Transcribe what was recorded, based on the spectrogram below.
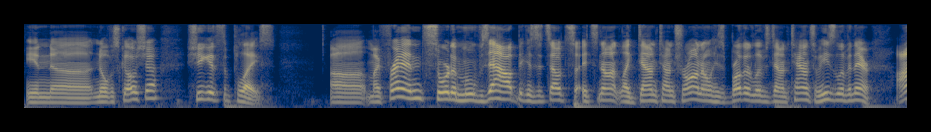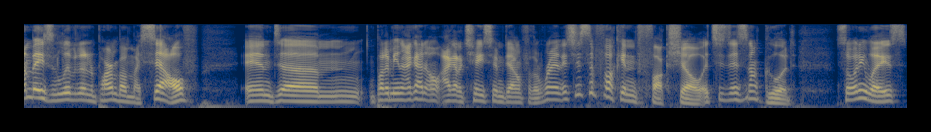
in uh, Nova Scotia. She gets the place. Uh, my friend sort of moves out because it's outside. It's not like downtown Toronto. His brother lives downtown, so he's living there. I'm basically living in an apartment by myself. And um, but I mean, I got I got to chase him down for the rent. It's just a fucking fuck show. It's just, it's not good. So, anyways,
